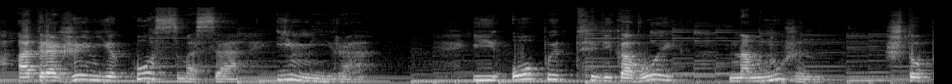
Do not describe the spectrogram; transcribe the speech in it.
– отражение космоса и мира, и опыт вековой нам нужен, чтобы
